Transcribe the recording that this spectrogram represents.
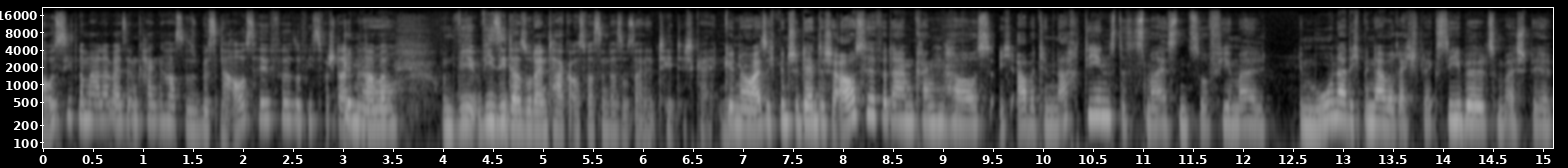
aussieht normalerweise im Krankenhaus. Also du bist eine Aushilfe, so wie ich es verstanden genau. habe. Und wie, wie sieht da so dein Tag aus? Was sind da so seine Tätigkeiten? Genau, also ich bin studentische Aushilfe da im Krankenhaus. Ich arbeite im Nachtdienst. Das ist meistens so viermal im Monat. Ich bin da aber recht flexibel. Zum Beispiel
